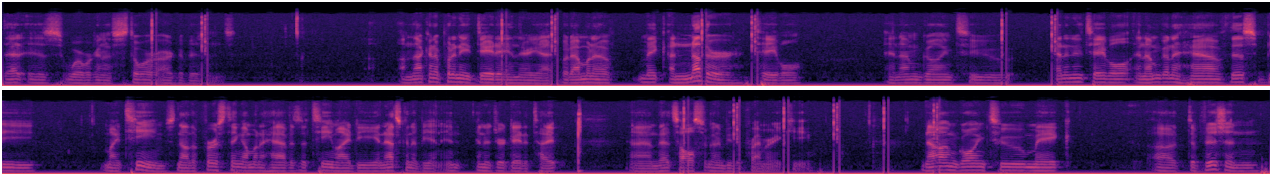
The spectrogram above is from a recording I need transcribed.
That is where we're going to store our divisions. I'm not going to put any data in there yet but I'm going to make another table and I'm going to add a new table and I'm going to have this be my teams. Now the first thing I'm going to have is a team ID and that's going to be an in integer data type and that's also going to be the primary key. Now I'm going to make a division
